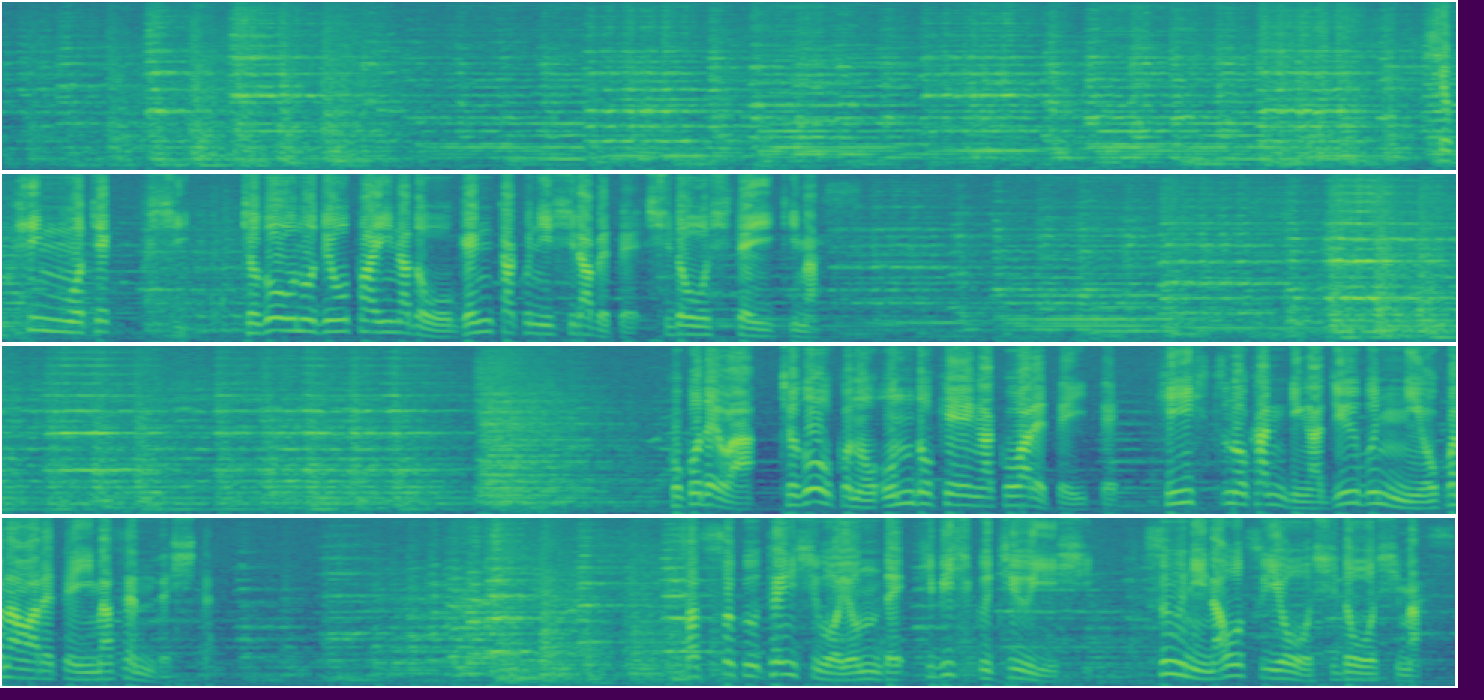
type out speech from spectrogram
食品をチェックし貯蔵の状態などを厳格に調べて指導していきます。ここでは貯蔵庫の温度計が壊れていて品質の管理が十分に行われていませんでした。早速店主を呼んで厳しく注意しすぐに直すよう指導します。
